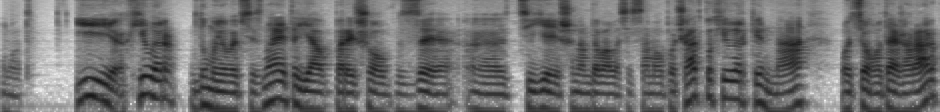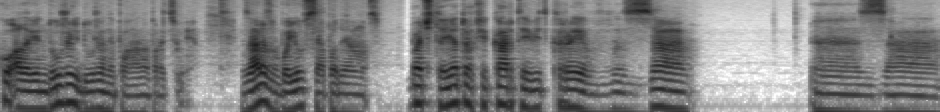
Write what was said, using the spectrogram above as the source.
От. І хілер, думаю, ви всі знаєте, я перейшов з е, цієї, що нам давалося з самого початку хілерки, на оцього теж арарку, але він дуже і дуже непогано працює. Зараз в бою все подивимось. Бачите, я трохи карти відкрив за, е, за,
